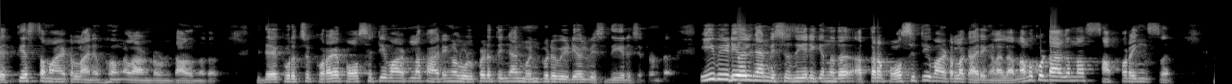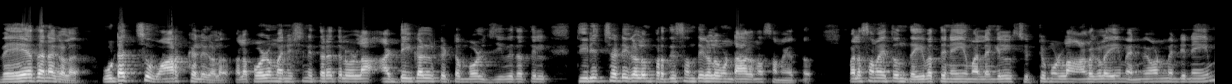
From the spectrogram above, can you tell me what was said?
വ്യത്യസ്തമായിട്ടുള്ള അനുഭവങ്ങളാണ് ഉണ്ടാകുന്നത്. ഇതേക്കുറിച്ച് കുറെ പോസിറ്റീവ് ആയിട്ടുള്ള കാര്യങ്ങൾ ഉൾപ്പെടുത്തി ഞാൻ മുൻപൊരു വീഡിയോയിൽ വിശദീകരിച്ചിട്ടുണ്ട്. ഈ വീഡിയോയിൽ ഞാൻ വിശദീകരിക്കുന്നത് അത്ര പോസിറ്റീവ് ആയിട്ടുള്ള കാര്യങ്ങളല്ല. നമുക്കുണ്ടാകുന്ന സഫറിങ്സ് വേദനകൾ ഉടച്ചു വാർക്കലുകൾ പലപ്പോഴും മനുഷ്യന് ഇത്തരത്തിലുള്ള അടികൾ കിട്ടുമ്പോൾ ജീവിതത്തിൽ തിരിച്ചടികളും പ്രതിസന്ധികളും ഉണ്ടാകുന്ന സമയത്ത്. പല സമയത്തും ദൈവത്തിനെയും അല്ലെങ്കിൽ ചുറ്റുമുള്ള ആളുകളെയും എൻവയോൺമെന്റിനെയും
